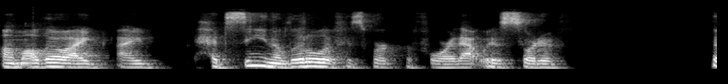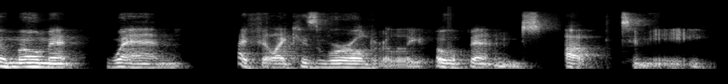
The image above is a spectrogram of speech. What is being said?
um, although I, I had seen a little of his work before, that was sort of the moment when I feel like his world really opened up to me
